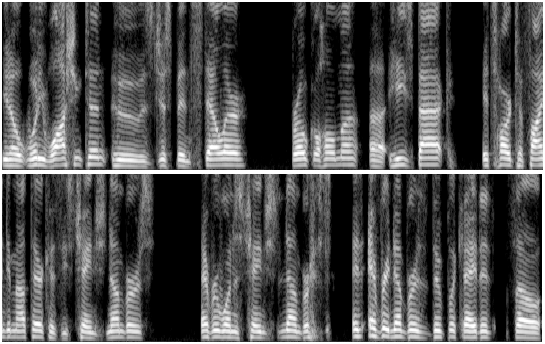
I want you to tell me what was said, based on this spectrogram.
you know, Woody Washington, who's just been stellar for Oklahoma, uh, he's back. It's hard to find him out there because he's changed numbers. Everyone has changed numbers, and every number is duplicated, so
